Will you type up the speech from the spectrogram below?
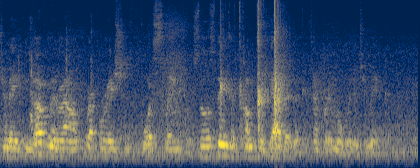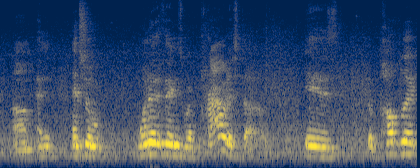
Jamaican government around reparations for slavery. So those things have come together in the contemporary moment in Jamaica. Um, and, and so one of the things we're proudest of is the public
